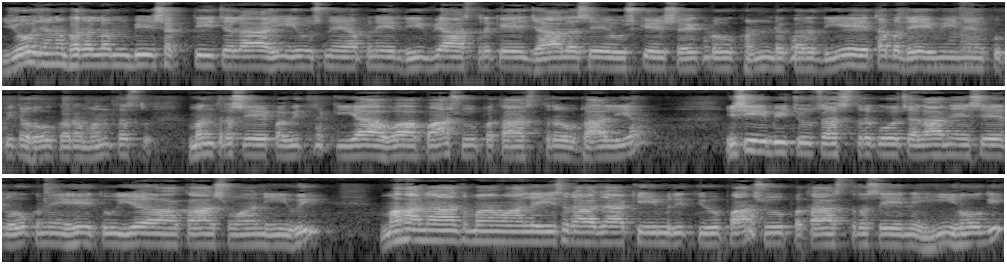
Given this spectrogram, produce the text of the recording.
योजन भर लंबी शक्ति चलाई। उसने अपने दिव्यास्त्र के जाल से उसके सैकड़ों खंड कर दिए। तब देवी ने कुपित होकर मंत्र मंत्र से पवित्र किया। हुआ पाशुपतास्त्र उठा लिया। इसी बीच उस अस्त्र को चलाने से रोकने हेतु यह आकाशवाणी हुई। महानात्मा वाले इस राजा की मृत्यु पाशुपतास्त्र से नहीं होगी।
